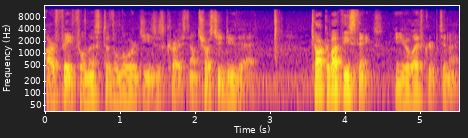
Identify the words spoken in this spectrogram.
our faithfulness to the Lord Jesus Christ. And I'll trust you to do that. Talk about these things in your life group tonight.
